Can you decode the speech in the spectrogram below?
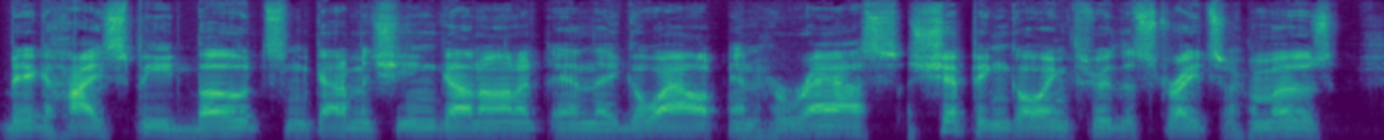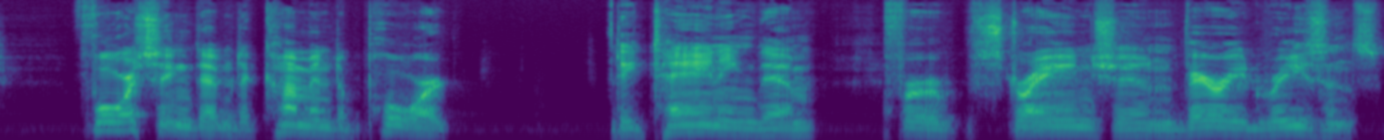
big high speed boats and got a machine gun on it, and they go out and harass shipping going through the Straits of Hormuz, forcing them to come into port, detaining them for strange and varied reasons.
